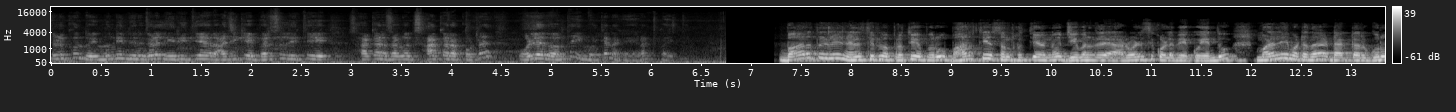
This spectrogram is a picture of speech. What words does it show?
ತಿಳ್ಕೊಂಡು ಈ ಮುಂದಿನ ದಿನಗಳಲ್ಲಿ ಈ ರೀತಿಯ ರಾಜಕೀಯ ಬೆರೆಸಲ್ ರೀತಿ ಸಹಕಾರ ಸಂಘಕ್ಕೆ ಸಹಕಾರ ಕೊಟ್ಟರೆ ಒಳ್ಳೆಯದು ಅಂತ ಈ ಮೂಲಕ ನಾನು ಹೇಳಕ್ಕೆ ಬಯಸ್ತೀನಿ. ಭಾರತದಲ್ಲಿ ನೆಲೆಸಿರುವ ಪ್ರತಿಯೊಬ್ಬರು ಭಾರತೀಯ ಸಂಸ್ಕೃತಿಯನ್ನು ಜೀವನದಲ್ಲಿ ಅಳವಡಿಸಿಕೊಳ್ಳಬೇಕು ಎಂದು ಮಳಲಿ ಮಠದ ಡಾಕ್ಟರ್ ಗುರು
